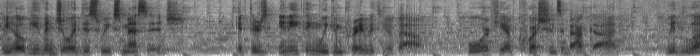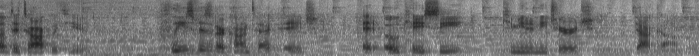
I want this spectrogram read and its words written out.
We hope you've enjoyed this week's message. If there's anything we can pray with you about, or if you have questions about God, we'd love to talk with you. Please visit our contact page at okccommunitychurch.com.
